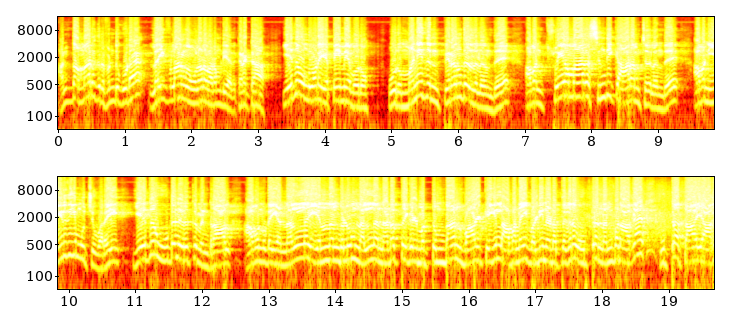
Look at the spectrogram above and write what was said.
அந்த மாதிரி இருக்கிற ஃப்ரெண்டு கூட லைஃப் லாங் உங்களால வர முடியாது கரெக்டாக எது உங்களோட எப்பயுமே வரும்? ஒரு மனிதன் பிறந்ததிலிருந்து அவன் சுயமாக சிந்திக்க ஆரம்பிச்சதிலிருந்து அவன் இறுதி மூச்சு வரை எது உடன் இருக்கும் என்றால் அவனுடைய நல்ல எண்ணங்களும் நல்ல நடத்தைகள் மட்டும்தான் வாழ்க்கையில் அவனை வழி நடத்துகிற உற்ற நண்பனாக உற்ற தாயாக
